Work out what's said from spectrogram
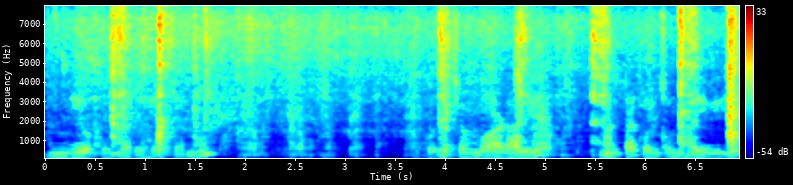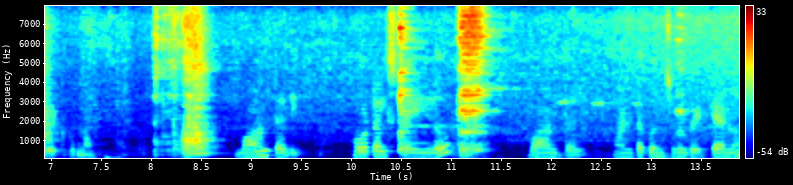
అన్నీ ఒకేసారి వేసాను కొంచెం వాడాలి. మంట కొంచెం హై వీల్లో పెట్టుకున్నాం బాగుంటుంది. హోటల్ స్టైల్లో బాగుంటుంది. మంట కొంచెం పెట్టాను.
